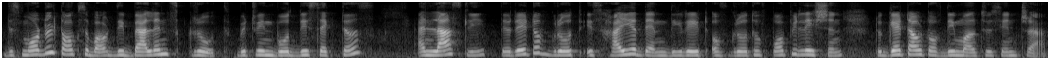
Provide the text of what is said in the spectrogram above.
this model talks about the balanced growth between both these sectors. And lastly, the rate of growth is higher than the rate of growth of population to get out of the Malthusian trap.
